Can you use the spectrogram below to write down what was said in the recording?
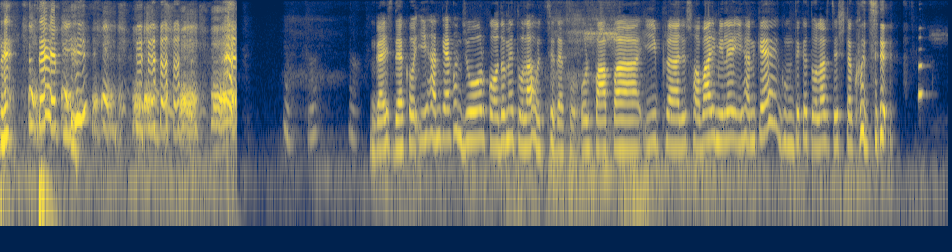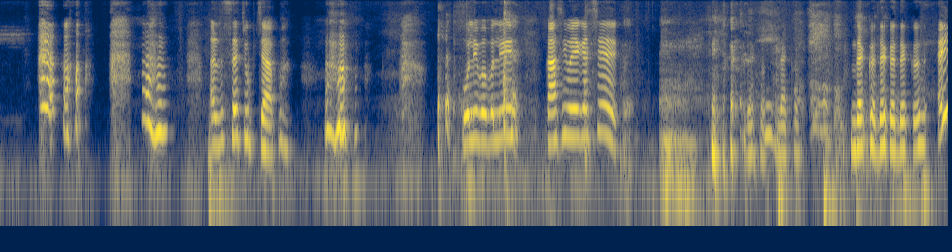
গাইস দেখো, ইহানকে এখন জোর কদমে তোলা হচ্ছে, দেখো। ওর পাপা ইফরাজ সবাই মিলে ইহানকে ঘুম থেকে তোলার চেষ্টা করছে। আর সে চুপচাপ। বলি বলি, কাশি হয়ে গেছে? দেখো দেখো দেখো দেখো দেখো। এই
